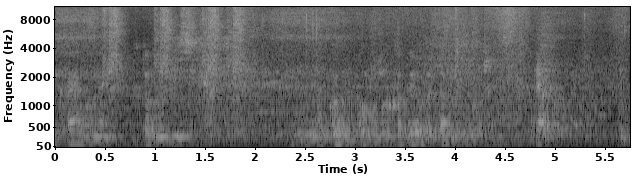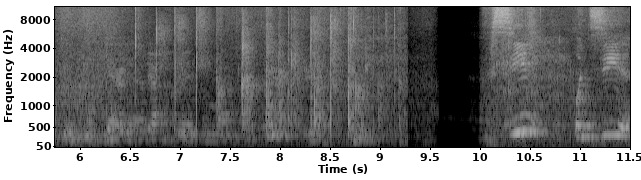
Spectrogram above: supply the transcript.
і хай вони в тому лісі, на кого кого ви ходили, там не залишаться. Дякую. Всі оці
